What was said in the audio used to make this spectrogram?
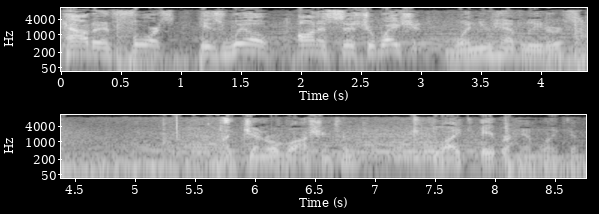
how to enforce his will on a situation. When you have leaders like General Washington, like Abraham Lincoln,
